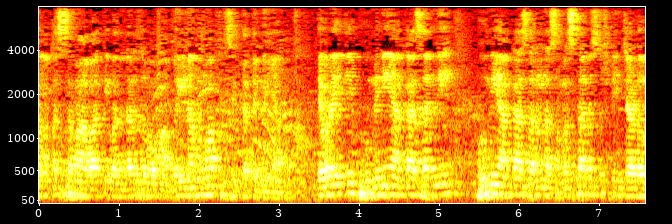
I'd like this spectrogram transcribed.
కల్పస్సమావాతి వల్లర్జవమా బైనహుమా ఫి ఎవరైతే భూమిని ఆకాశాన్ని భూమి ఆకాశాలున్న సమస్తాన్ని సృష్టించాడో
